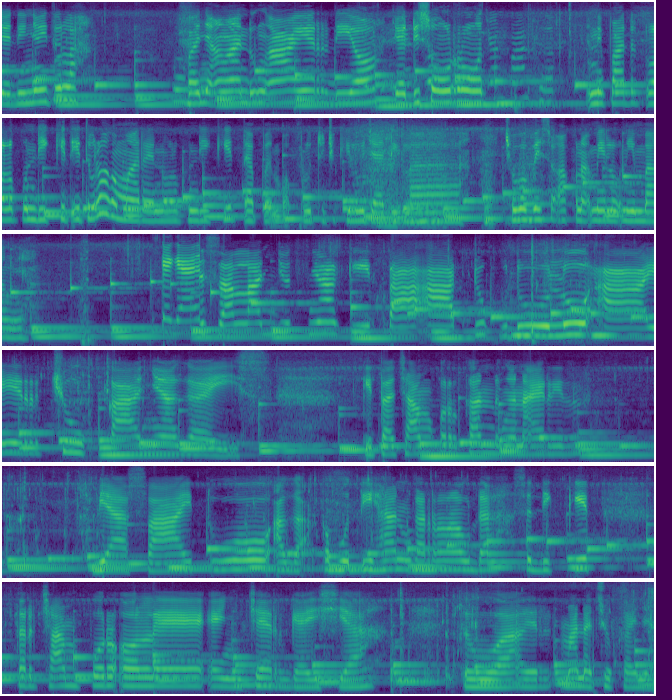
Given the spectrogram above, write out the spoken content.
jadinya itulah banyak ngandung air dia jadi surut. Ini padat walaupun dikit itulah kemarin walaupun dikit dapat 47 kilo jadilah. Coba besok aku nak miluk nimbangnya. Oke guys. selanjutnya kita aduk dulu air cukanya guys kita campurkan dengan air biasa itu agak keputihan karena udah sedikit tercampur oleh encer guys ya tuh air mana cukanya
